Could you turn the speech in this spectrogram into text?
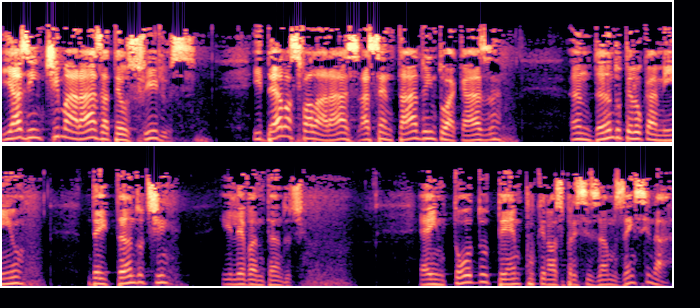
E as intimarás a teus filhos, e delas falarás assentado em tua casa, andando pelo caminho, deitando-te e levantando-te. É em todo o tempo que nós precisamos ensinar,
